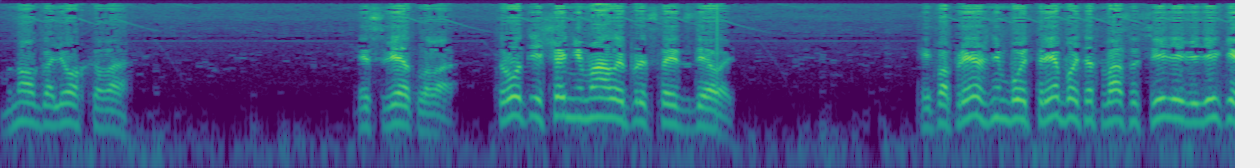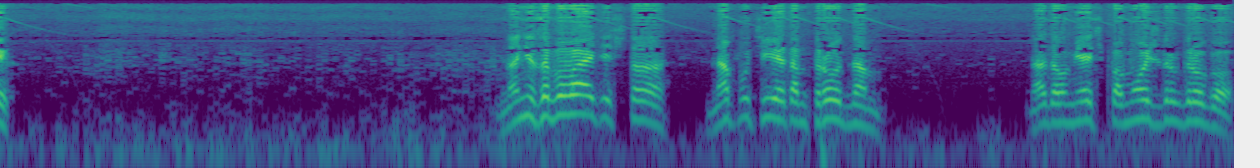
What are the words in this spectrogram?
много легкого и светлого. Труд еще немалый предстоит сделать. И по-прежнему будет требовать от вас усилий великих. Но не забывайте, что на пути этом трудном надо уметь помочь друг другу.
